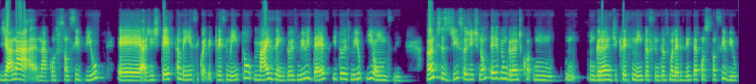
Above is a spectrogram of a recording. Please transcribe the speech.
Já na, na construção civil, é, a gente teve também esse crescimento mais em 2010 e 2011. Antes disso, a gente não teve um grande, um, um, grande crescimento assim das mulheres dentro da construção civil.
